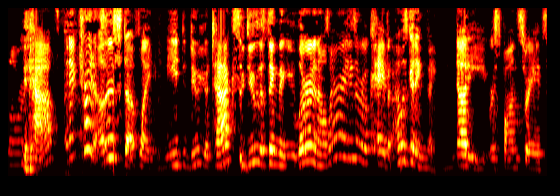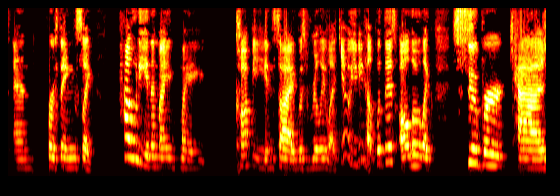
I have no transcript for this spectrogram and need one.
Lower caps. And I tried other stuff like need to do your tax, do the thing that you learn. And I was like, all right, these are okay. But I was getting like nutty response rates and for things like howdy. And then my, my copy inside was really like, yo, you need help with this? Although like super cash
